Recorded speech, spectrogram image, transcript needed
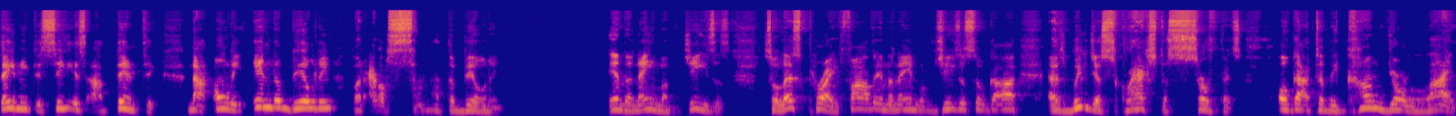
they need to see is authentic not only in the building but outside the building. In the name of Jesus. So let's pray. Father, in the name of Jesus, of God, as we just scratch the surface oh God, to become your light,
